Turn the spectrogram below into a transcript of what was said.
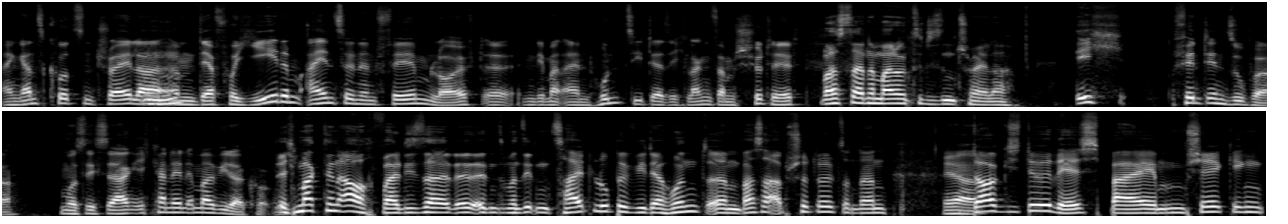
Einen ganz kurzen Trailer, mhm. ähm, der vor jedem einzelnen Film läuft, äh, in dem man einen Hund sieht, der sich langsam schüttelt. Was ist deine Meinung zu diesem Trailer? Ich finde den super muss ich sagen. Ich kann den immer wieder gucken. Ich mag den auch, weil dieser, äh, man sieht in Zeitlupe, wie der Hund ähm, Wasser abschüttelt und dann ja. Dogs do this by shaking,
